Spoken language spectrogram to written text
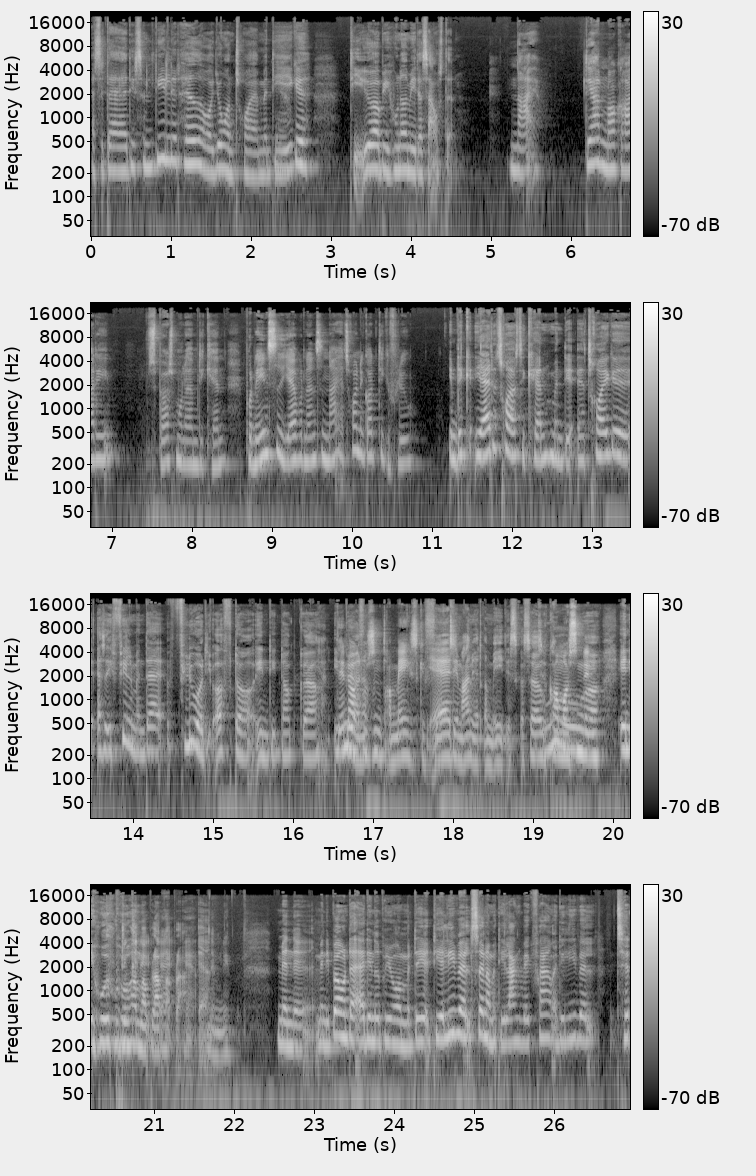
Altså der er de sådan lige lidt hævet over jorden, tror jeg, men de er, Ja. ikke, de er oppe i 100 meters afstand. Nej, det har du nok ret i. Spørgsmålet er, om de kan. På den ene side ja, på den anden side nej. Jeg tror egentlig godt, de kan flyve. Jamen det, ja, det tror jeg også, de kan, men det, jeg tror ikke, altså i filmen, der flyver de oftere, end de nok gør Ja, i det er nok bøgerne. for sådan en dramatisk effekt. Ja, det er meget mere dramatisk. Og så, Så kommer sådan en og ind i hovedet på ham og bla bla Ja, bla. ja, Ja, nemlig. Men, øh, men i bogen, der er de nede på jorden, men det, de er alligevel, selvom at de er langt væk fra, er de alligevel tæt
